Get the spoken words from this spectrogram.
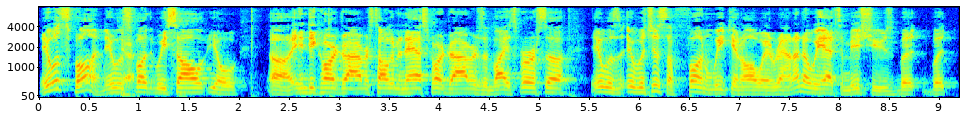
It was fun. It was Yeah. fun. We saw, you know, uh, IndyCar drivers talking to NASCAR drivers and vice versa. It was it was just a fun weekend all the way around. I know we had some issues, but but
